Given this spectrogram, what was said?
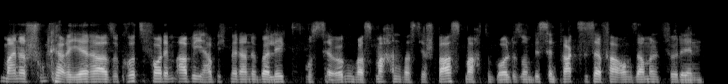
meiner Schulkarriere, also kurz vor dem Abi, habe ich mir dann überlegt, ich muss ja irgendwas machen, was dir Spaß macht und wollte so ein bisschen Praxiserfahrung sammeln für den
